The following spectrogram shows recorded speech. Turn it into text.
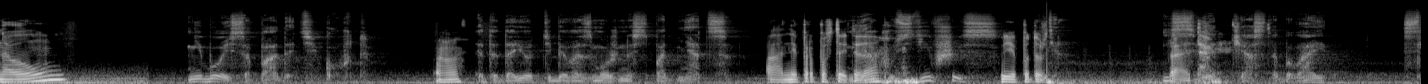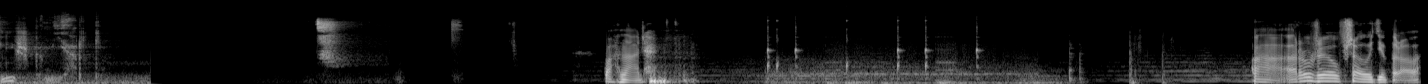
Ну. Не бойся падать, Курт. Ага. Это дает тебе возможность подняться. А, не пропустити, Не да? опустившись, Я подожди. и это- свет часто бывает слишком ярким. Погнали. Ага, оружие в шауді право.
